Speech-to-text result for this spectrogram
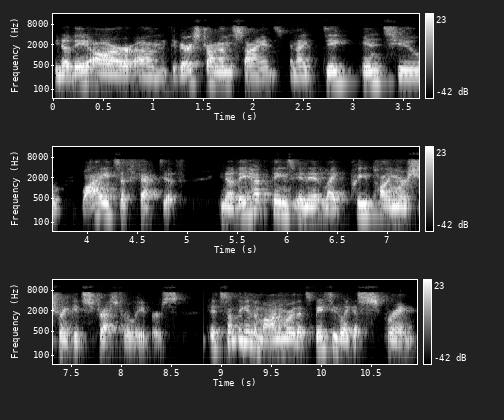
you know, they are um, they're very strong on the science, and I dig into why it's effective. You know, they have things in it like pre-polymer shrinkage stress relievers. It's something in the monomer that's basically like a spring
